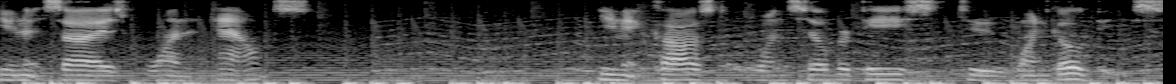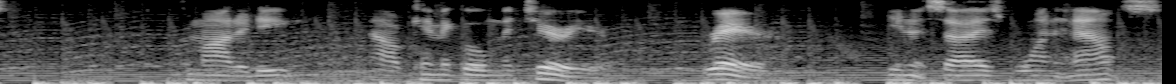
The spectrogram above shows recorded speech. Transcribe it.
Unit size 1 ounce. Unit cost 1 silver piece to 1 gold piece. Commodity Alchemical material. Rare. Unit size 1 ounce.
